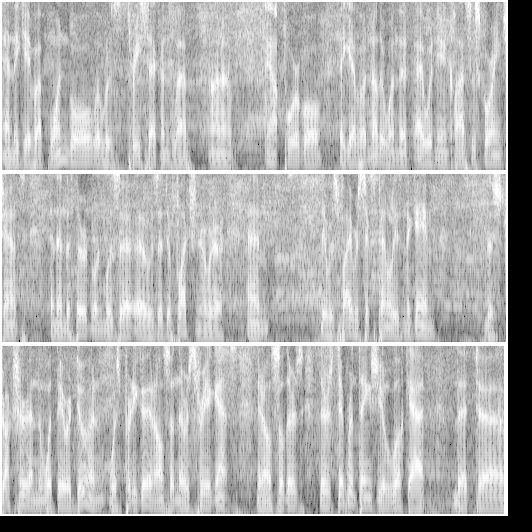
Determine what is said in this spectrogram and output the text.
and they gave up one goal. There was three seconds left on a Yeah. poor goal. They gave up another one that I wouldn't even class a scoring chance. And then the third one was a, uh, was a deflection or whatever. And there was five or six penalties in the game the structure and what they were doing was pretty good, and all of a sudden there was three against. You know, so there's there's different things you look at that uh,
